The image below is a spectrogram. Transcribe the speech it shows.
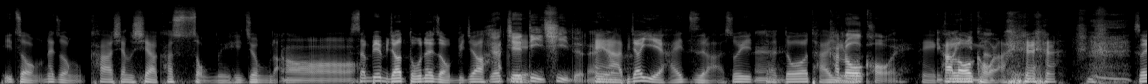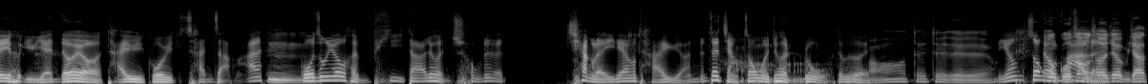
一种那种看乡下看怂的一种人，哦，身边比较多那种比较比较接，地气的，哎呀，比较野孩子啦，所以嗯很多台语看 local 哎，嘿看 local 啊啦，所以语言都会有台语、国语掺杂嘛啊，嗯，国中又很屁，大家就很冲，那个呛了一定要用台语啊，那在讲中文就很弱，对不对？哦，对对对对，你用中那我文骂国中的时候就比较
